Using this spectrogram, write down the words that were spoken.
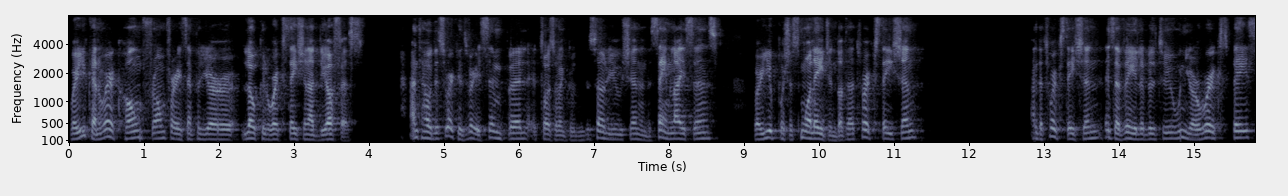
where you can work home from, for example, your local workstation at the office. And how this works is very simple. It's also including the solution and the same license, where you push a small agent on that workstation, and that workstation is available to you in your workspace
